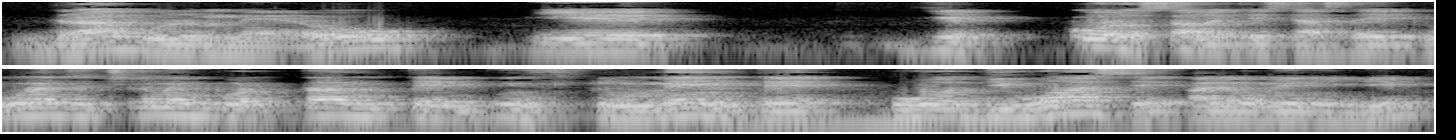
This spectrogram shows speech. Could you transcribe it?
dragul meu, e, e colosală chestia asta. E una dintre cele mai importante instrumente odioase ale omenirii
